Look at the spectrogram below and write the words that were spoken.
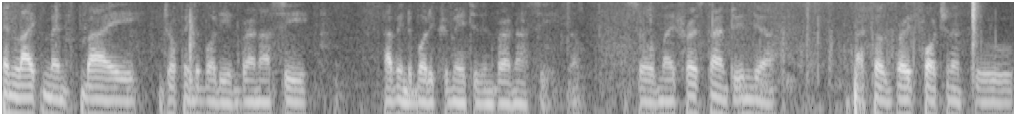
enlightenment by dropping the body in Varanasi, having the body cremated in Varanasi. You know? So my first time to India, I felt very fortunate to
